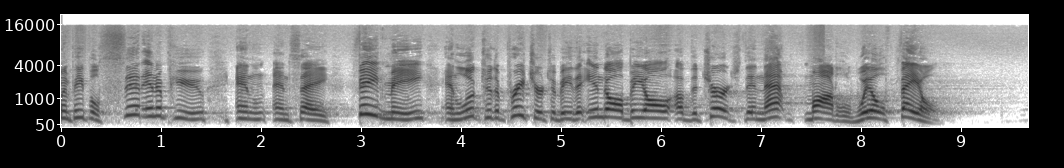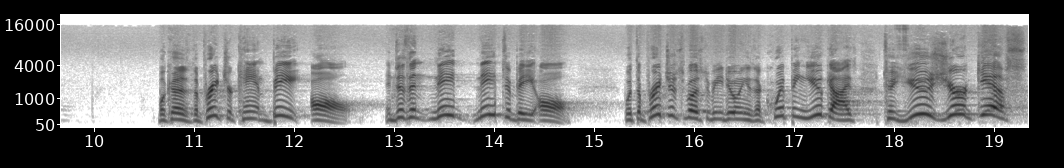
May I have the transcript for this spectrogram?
When people sit in a pew and, and say, Feed me, and look to the preacher to be the end all be all of the church, then that model will fail. Because the preacher can't be all, and doesn't need, need to be all. What the preacher's supposed to be doing is equipping you guys to use your gifts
